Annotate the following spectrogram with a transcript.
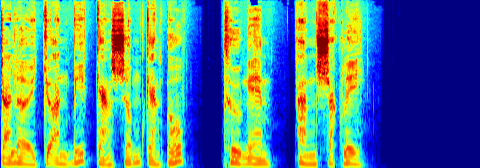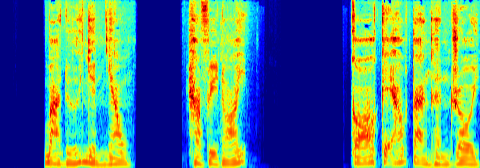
Trả lời cho anh biết càng sớm càng tốt. Thương em, anh Charlie. Ba đứa nhìn nhau. Harvey nói, có cái áo tàng hình rồi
